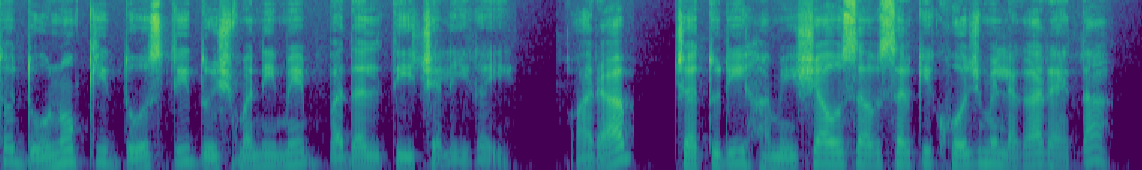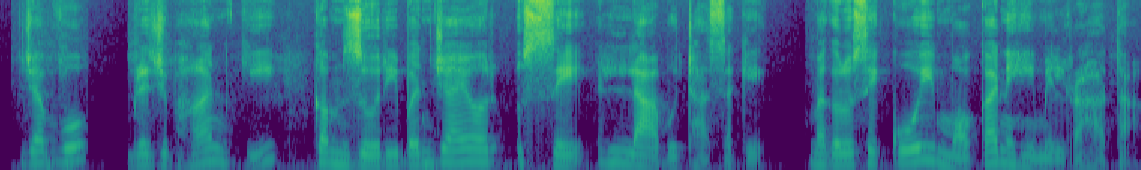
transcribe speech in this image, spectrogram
तो दोनों की दोस्ती दुश्मनी में बदलती चली गई। और अब चतुरी हमेशा उस अवसर की खोज में लगा रहता जब वो ब्रिजभान की कमज़ोरी बन जाए और उससे लाभ उठा सके। मगर उसे कोई मौका नहीं मिल रहा था।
